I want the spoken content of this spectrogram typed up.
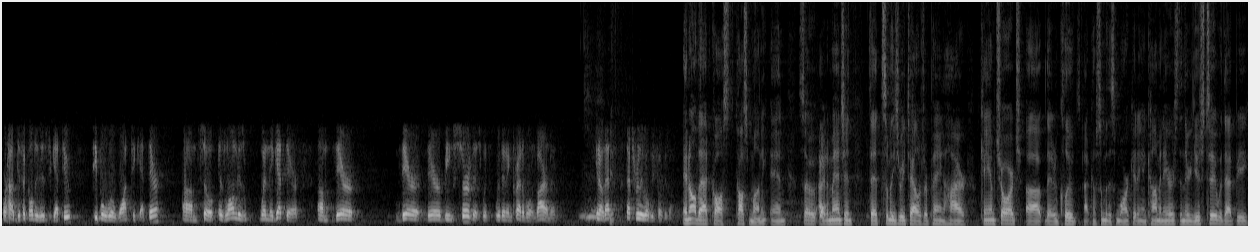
or how difficult it is to get to, people will want to get there. Um, so as long as when they get there, um, they're they're they're being serviced with, with an incredible environment. You know, that's that's really what we focus on. And all that costs costs money, and so yeah. I'd imagine that some of these retailers are paying a higher CAM charge uh, that includes uh, some of this marketing and common areas than they're used to. Would that be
